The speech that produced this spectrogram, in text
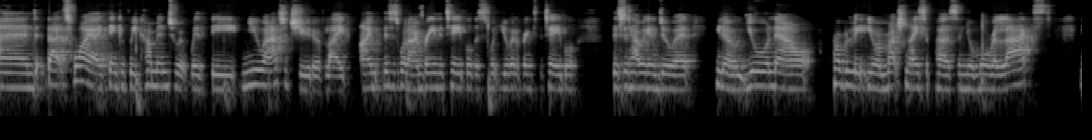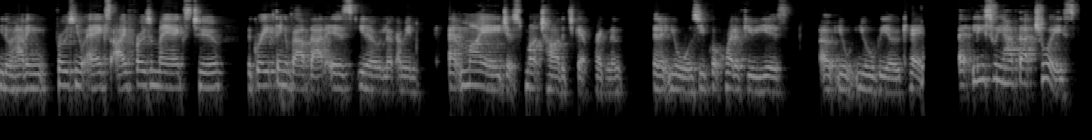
And that's why I think if we come into it with the new attitude of like, I'm this is what I'm bringing to the table, this is what you're going to bring to the table, this is how we're going to do it. You know, you're now probably you're a much nicer person, you're more relaxed, you know, having frozen your eggs. I've frozen my eggs too. The great thing about that is, you know, look, I mean, at my age, it's much harder to get pregnant than at yours. You've got quite a few years. Uh, you'll, you'll be okay. At least we have that choice.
